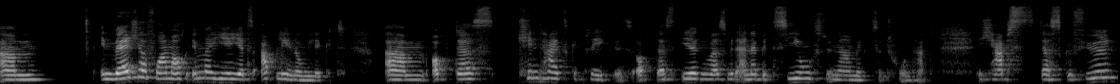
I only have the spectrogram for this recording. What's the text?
Ähm, in welcher Form auch immer hier jetzt Ablehnung liegt, ähm, ob das kindheitsgeprägt ist, ob das irgendwas mit einer Beziehungsdynamik zu tun hat. Ich habe das Gefühl,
